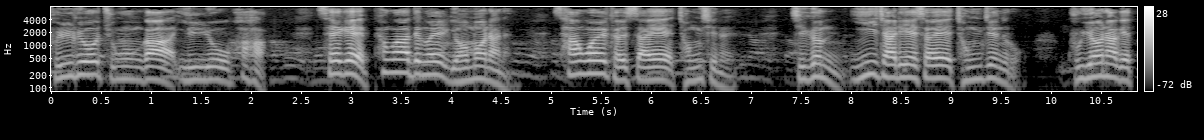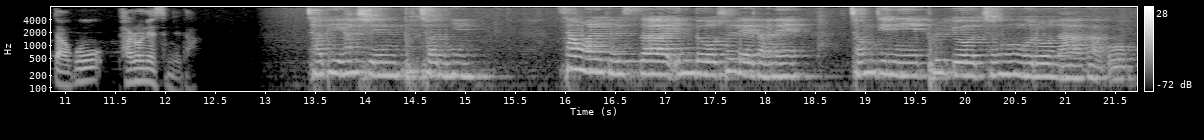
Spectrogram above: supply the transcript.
불교 중흥과 인류 화학, 세계 평화 등을 염원하는 상월 결사의 정신을 지금 이 자리에서의 정진으로 구현하겠다고 발언했습니다. 자비하신 부처님, 상월 결사 인도 순례단의 정진이 불교 중흥으로 나아가고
